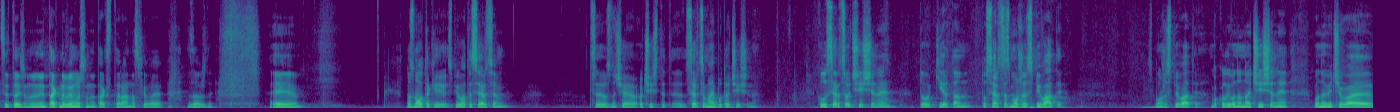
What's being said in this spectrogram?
Це точно. Ну, Він так невимушено, так старанно співає завжди. Е, ну, знову таки, співати серцем. Це означає очистити. Серце має бути очищене. Коли серце очищене, то кіртан, то серце зможе співати. Зможе співати. Бо коли воно не очищене, воно відчуває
